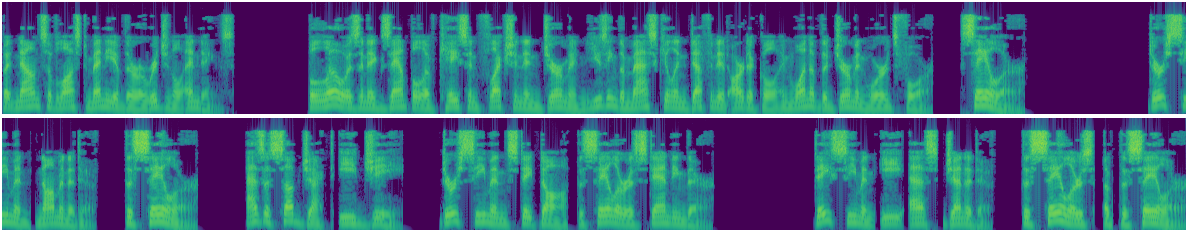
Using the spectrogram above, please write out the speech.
but nouns have lost many of their original endings. Below is an example of case inflection in German using the masculine definite article and one of the German words for sailor. Der Seemann nominative, the sailor, as a subject e.g. Der Seemann steht da, the sailor is standing there. De Seemann e s genitive, the sailors, of the sailor,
